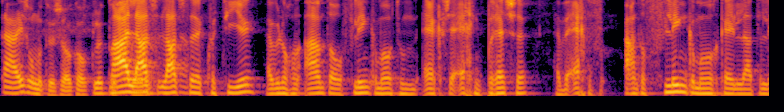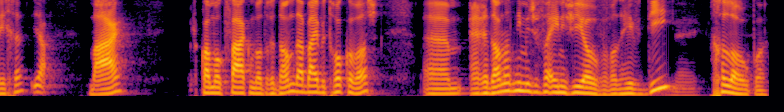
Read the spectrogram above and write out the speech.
Ja, hij is ondertussen ook al club. Maar laatste, laatste kwartier hebben we nog een aantal flinke mogelijkheden. Toen RKC echt ging pressen, hebben we echt een aantal flinke mogelijkheden laten liggen. Ja, Maar dat kwam ook vaak omdat Redan daarbij betrokken was. Ehm, en Redan had niet meer zoveel energie over. Wat heeft die nee. gelopen?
